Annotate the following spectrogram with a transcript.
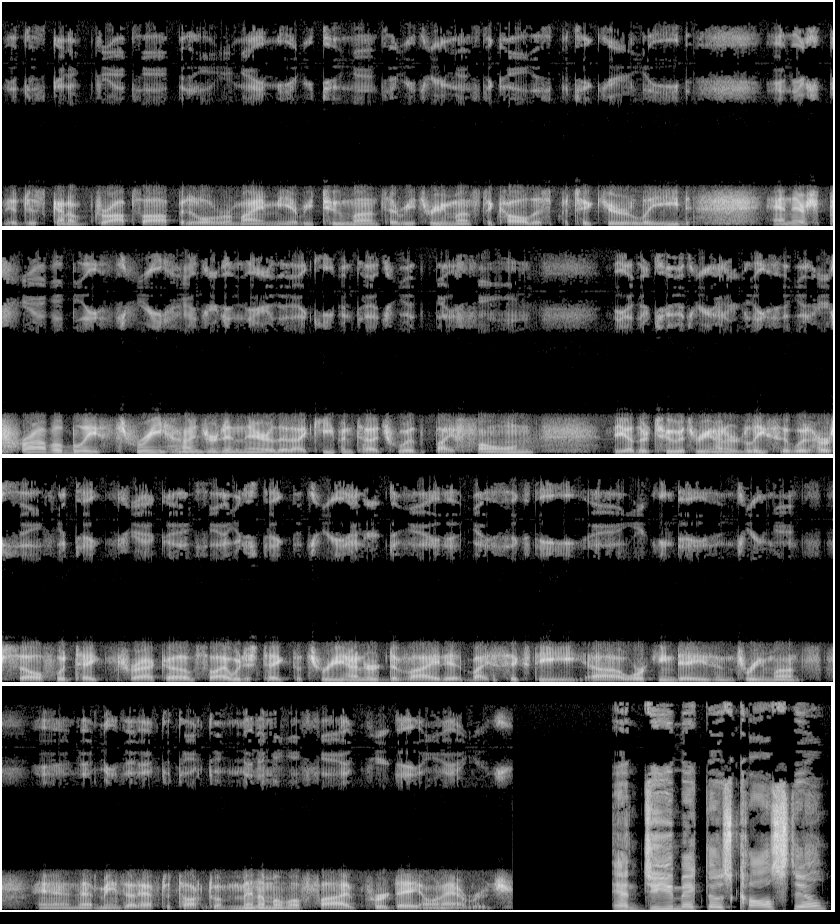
it just kind of drops off, but it'll remind me every two months, every three months to call this particular lead. And there's probably 300 in there that I keep in touch with by phone. The other two or 300 Lisa would herself would take track of. So I would just take the 300, divide it by 60 uh, working days in three months, and that means I'd have to talk to a minimum of five per day on average. And do you make those calls still?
